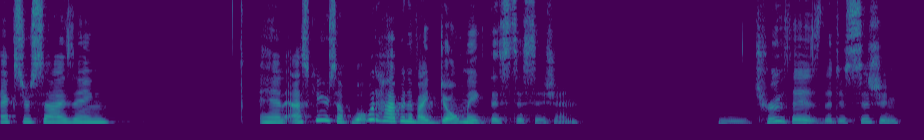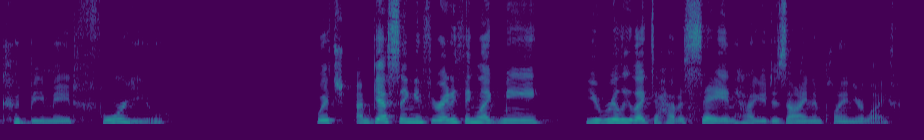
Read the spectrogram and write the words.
exercising, and asking yourself, what would happen if I don't make this decision? And the truth is, the decision could be made for you. Which I'm guessing, if you're anything like me, you really like to have a say in how you design and plan your life.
